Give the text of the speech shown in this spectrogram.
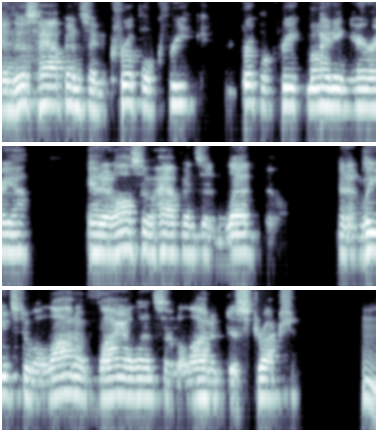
And this happens in Cripple Creek, Cripple Creek mining area, and it also happens in Leadville. And it leads to a lot of violence and a lot of destruction, hmm.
